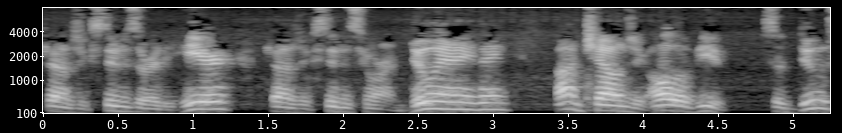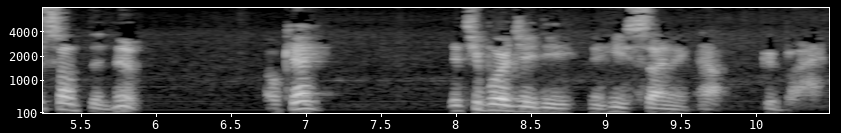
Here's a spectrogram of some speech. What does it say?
challenging students already here, challenging students who aren't doing anything. I'm challenging all of you. So do something new. Okay? It's your boy JD, and he's signing out. Goodbye.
